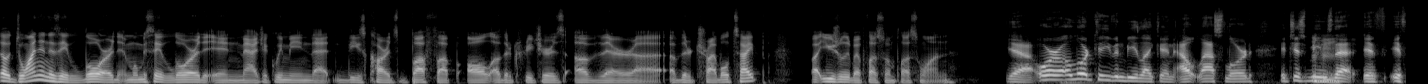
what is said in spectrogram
So Dwynen is a lord, and when we say lord in Magic, we mean that these cards buff up all other creatures of their uh, of their tribal type, but usually by plus one plus one. Yeah, or a lord could even be like an outlast lord. It just means Mhm. that if if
